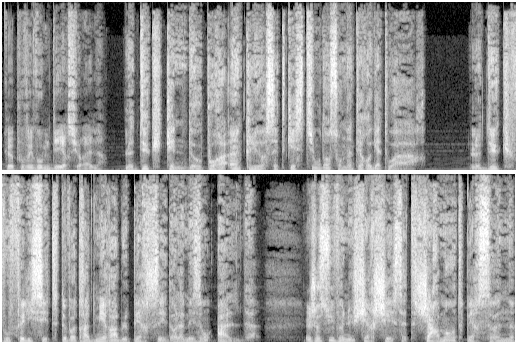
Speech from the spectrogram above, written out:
Que pouvez-vous me dire sur elle? Le duc Kendo pourra inclure cette question dans son interrogatoire. Le duc vous félicite de votre admirable percée dans la maison Ald. Je suis venu chercher cette charmante personne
